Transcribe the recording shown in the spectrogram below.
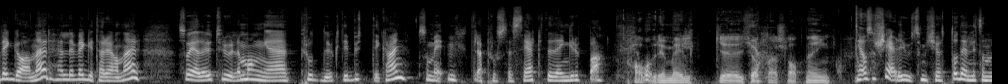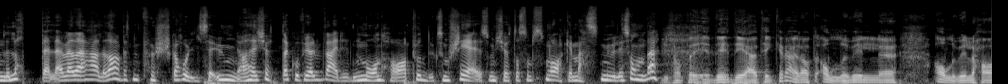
veganer eller vegetarianer, så er det utrolig mange produkter i butikkene som er ultraprosessert til den gruppa. Havremelk, eh, kjøtterstatning. Ja. ja, så ser det ut som kjøtt, og det er litt sånn latterlig ved det hele. da. Hvis en først skal holde seg unna det kjøttet, hvorfor i all verden må en ha produkt som ser ut som kjøtt, og som smaker mest mulig som det? Det, det jeg tenker er at alle vil, eh, alle vil ha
